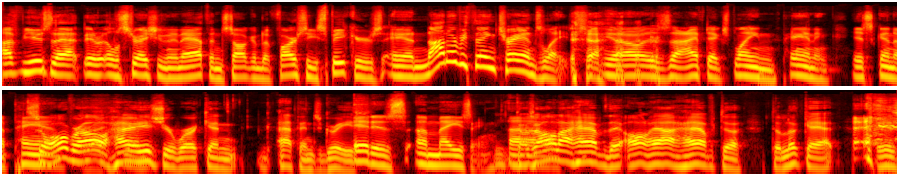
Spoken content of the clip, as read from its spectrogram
I've used that illustration in Athens talking to Farsi speakers, and not everything translates. You know, as I have to explain panning, it's going to pan. So overall, how is your work in Athens, Greece? it is amazing. Because Uh, all I have, the all I have to to look at is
